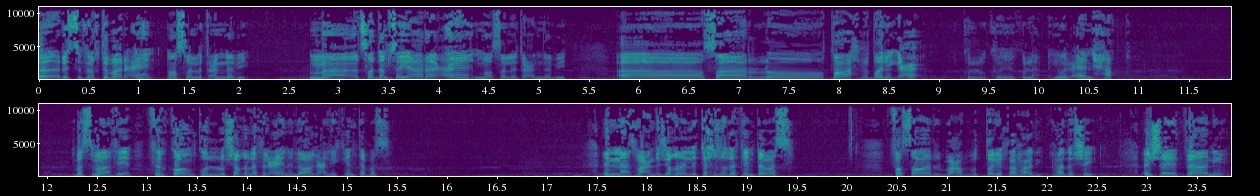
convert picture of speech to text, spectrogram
رست في الاختبار عين ما صلت على النبي. ما صدم سيارة عين ما صلت على النبي. آه صار له طاح في طريق كل كلها هي العين حق. بس ما في في الكون كله شغلة في العين اللي واقعة فيك انت بس. الناس ما عنده شغلة اللي تحسدك انت بس. فصار البعض بالطريقة هذه هذا شيء. الشيء الثاني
